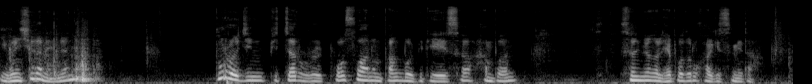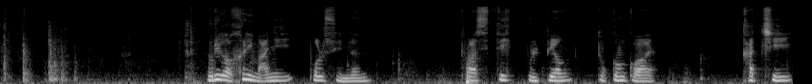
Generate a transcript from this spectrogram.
이번 시간에는 부러진 빗자루를 보수하는 방법에 대해서 한번 설명을 해 보도록 하겠습니다. 우리가 흔히 많이 볼 수 있는 플라스틱 물병 뚜껑과 같이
